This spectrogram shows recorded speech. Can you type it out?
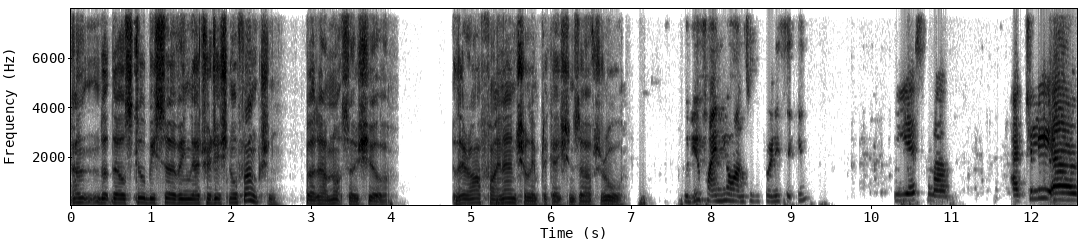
And that they'll still be serving their traditional function, but I'm not so sure. There are financial implications after all. Could you find your answer for 20 seconds? Yes, ma'am. Actually, uh,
